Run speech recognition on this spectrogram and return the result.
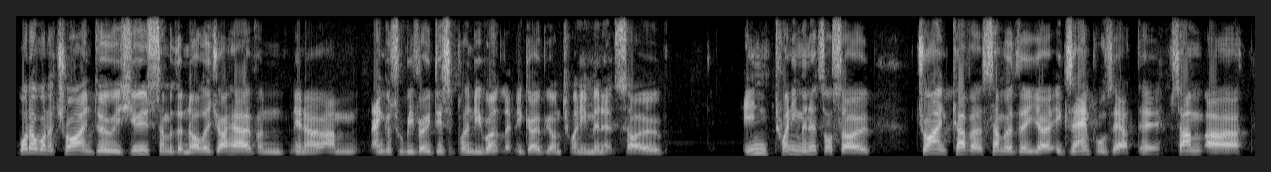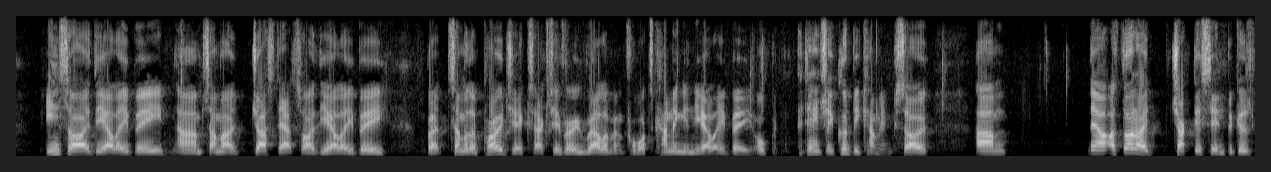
what I want to try and do is use some of the knowledge I have, and you know, um, Angus will be very disciplined. He won't let me go beyond 20 minutes. So in 20 minutes or so, try and cover some of the uh, examples out there. Some are inside the LEB, um, some are just outside the LEB, but some of the projects actually are very relevant for what's coming in the LEB or potentially could be coming. So um, now I thought I'd chuck this in because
